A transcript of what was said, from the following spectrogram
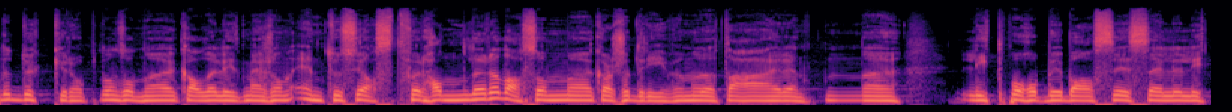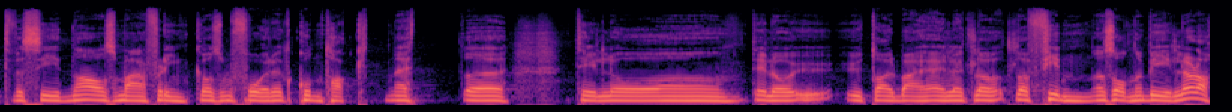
det dukker opp noen sånne, kall det litt mer sånn entusiastforhandlere, da, som kanskje driver med dette her enten litt på hobbybasis eller litt ved siden av, og som er flinke, og som får et kontaktnett til å, til å utarbeide, eller til å, til å finne sånne biler. Da.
